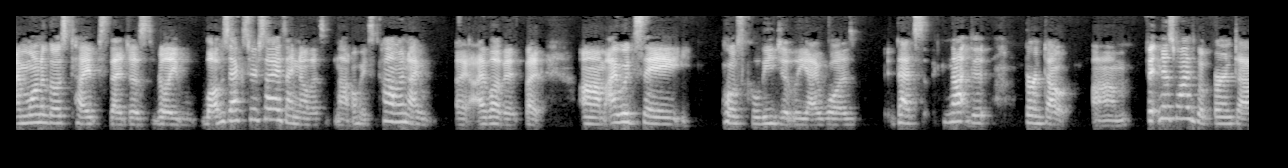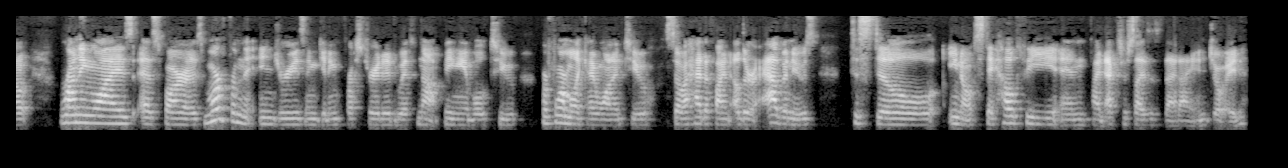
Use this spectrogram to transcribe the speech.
I'm one of those types that just really loves exercise. I know that's not always common. I I, I love it, but um, I would say post collegiately I was that's not the burnt out um, fitness wise, but burnt out running wise as far as more from the injuries and getting frustrated with not being able to perform like I wanted to. So I had to find other avenues to still, you know, stay healthy and find exercises that I enjoyed.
